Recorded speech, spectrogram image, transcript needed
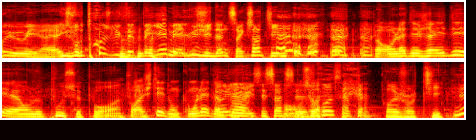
oui, oui, oui. Xvoto, je lui fais payer, mais à lui, je lui donne 5 centimes. On l'a déjà aidé, euh, on le pousse pour, pour acheter, donc on l'aide oui, peu. oui, c'est ça. C'est soit- Trop sympa. Ouais, gentil. Nous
